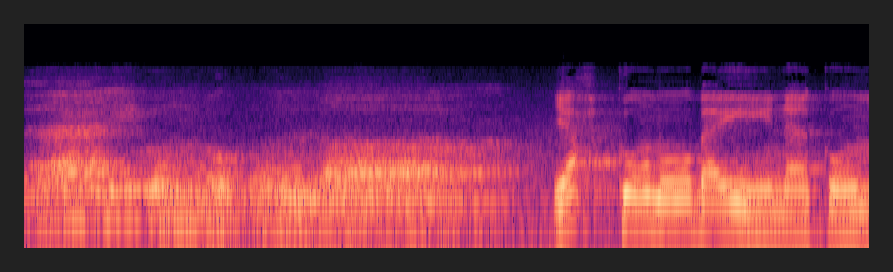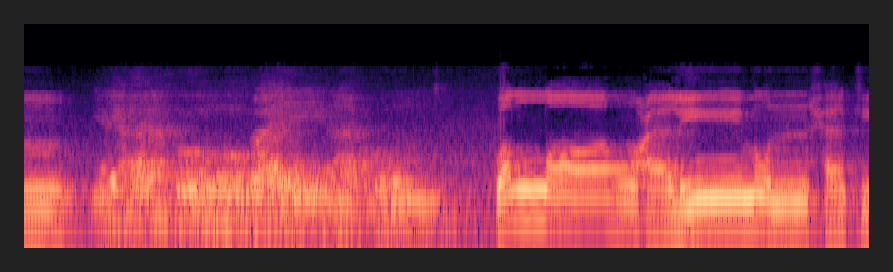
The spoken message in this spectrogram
ذلكم حكم الله يحكم بينكم. يحكم بينكم. والله عليم حكيم.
